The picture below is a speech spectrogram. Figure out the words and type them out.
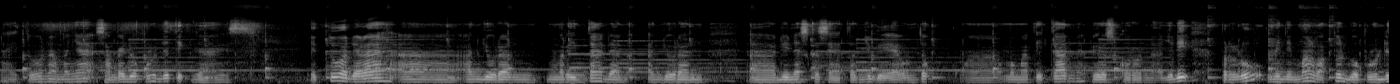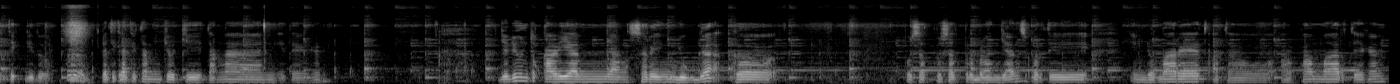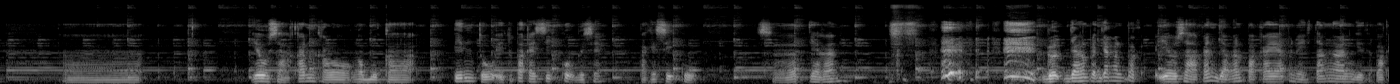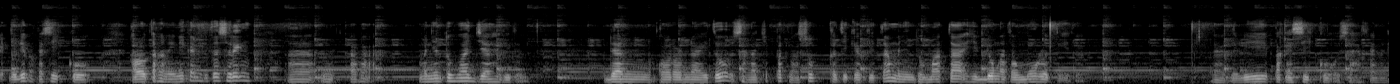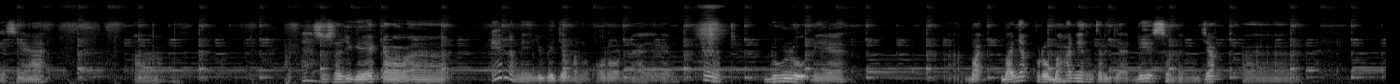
nah itu namanya sampai 20 detik guys itu adalah uh, anjuran pemerintah dan anjuran uh, dinas kesehatan juga ya untuk uh, mematikan virus corona. Jadi perlu minimal waktu 20 detik gitu ketika kita mencuci tangan gitu ya kan. Jadi untuk kalian yang sering juga ke pusat-pusat perbelanjaan seperti Indomaret atau Alfamart ya kan uh, ya usahakan kalau ngebuka pintu itu pakai siku guys ya. Pakai siku. Set ya kan? Jangan jangan pakai ya usahakan jangan pakai apa nih tangan gitu pakai jadi pakai siku. Kalau tangan ini kan kita sering uh, apa menyentuh wajah gitu dan corona itu sangat cepat masuk ketika kita menyentuh mata hidung atau mulut gitu. Nah jadi pakai siku usahakan guys ya. Uh, ya susah juga ya kalau uh, eh namanya juga zaman corona ya kan. Hmm. dulu nih ya ba banyak perubahan yang terjadi semenjak uh,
